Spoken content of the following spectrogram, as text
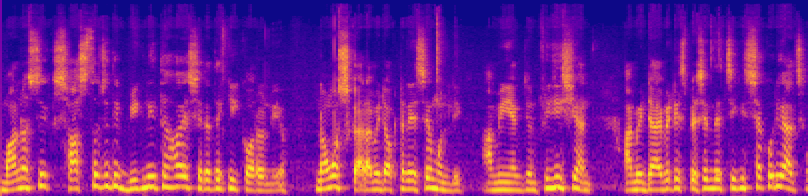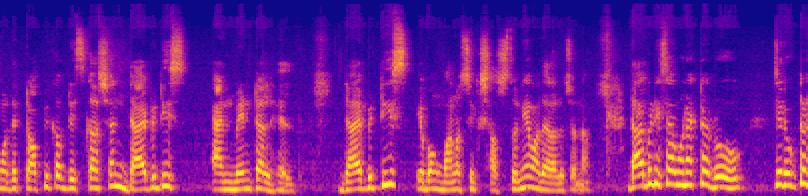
মানসিক স্বাস্থ্য যদি বিঘ্নিত হয়, সেটাতে কি করণীয়? নমস্কার, আমি ডক্টর এস এ মল্লিক। আমি একজন ফিজিশিয়ান। আমি ডায়াবেটিস পেশেন্টদের চিকিৎসা করি। আজকে আমাদের topic of discussion diabetes and mental health diabetes এবং মানসিক স্বাস্থ্য নিয়ে আমাদের আলোচনা। ডায়াবেটিস এমন একটা রোগ যে রোগটার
